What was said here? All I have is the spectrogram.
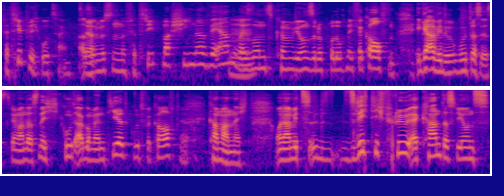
vertrieblich gut sein. Also ja. wir müssen eine Vertriebmaschine werden, mhm. weil sonst können wir unsere Produkte nicht verkaufen. Egal wie gut das ist. Wenn man das nicht gut argumentiert, gut verkauft, ja. kann man nicht. Und haben jetzt richtig früh erkannt, dass wir uns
